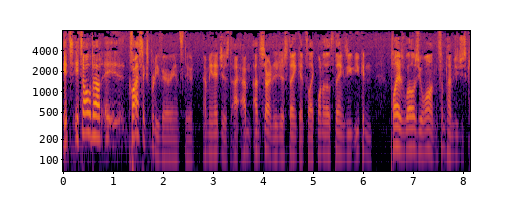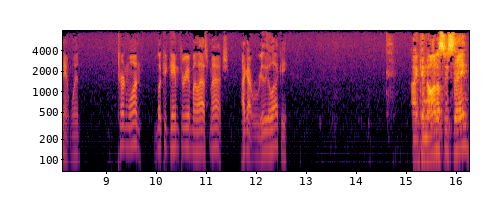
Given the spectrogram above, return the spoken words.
it's it's all about uh, classics pretty variance, dude. I mean, it just I, I'm I'm starting to just think it's like one of those things you you can play as well as you want, and sometimes you just can't win. Turn one. Look at game three of my last match. I got really lucky. I can honestly say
